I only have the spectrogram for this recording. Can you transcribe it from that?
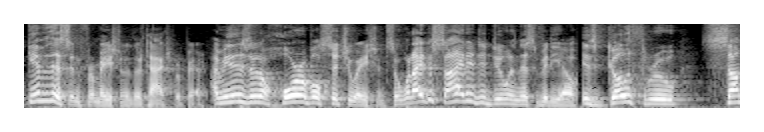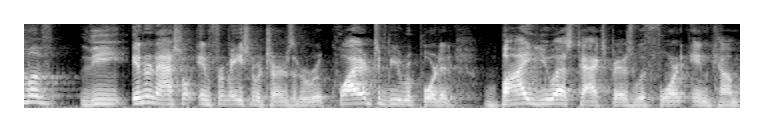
give this information to their tax preparer. I mean, this is a horrible situation. So what I decided to do in this video is go through some of the international information returns that are required to be reported by U.S. taxpayers with foreign income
